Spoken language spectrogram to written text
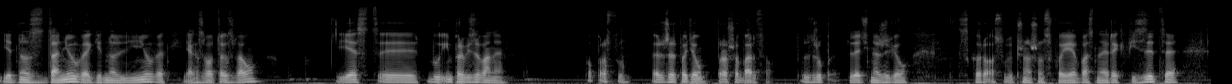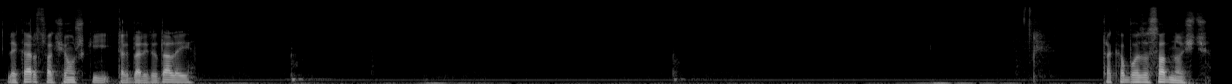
jednozdaniówek, jednoliniówek, jak zwał, tak zwał, jest, y, były improwizowane. Po prostu. Reżyser powiedział, proszę bardzo, zrób, leć na żywioł, skoro osoby przynoszą swoje własne rekwizyty, lekarstwa, książki itd., tak itd., Taka była zasadność.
